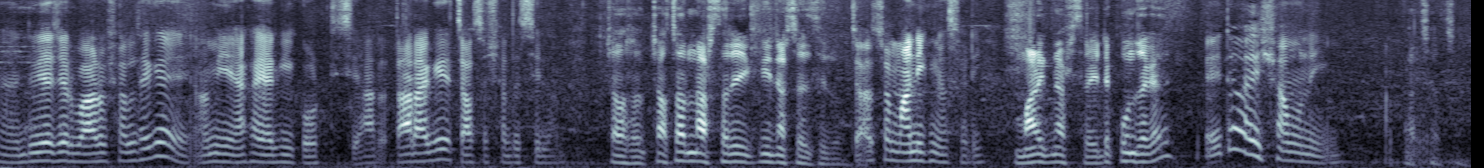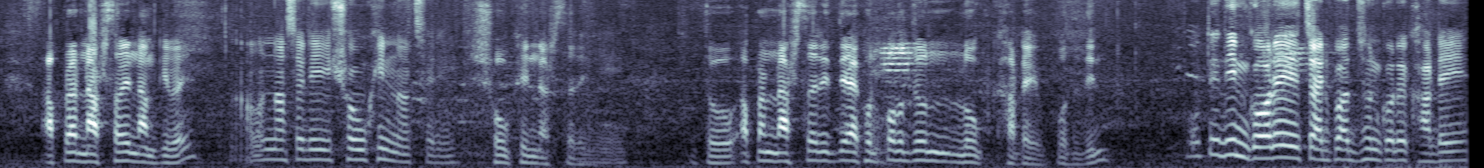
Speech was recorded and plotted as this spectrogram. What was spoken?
হ্যাঁ দুই হাজার বারো সাল থেকে আমি একাই আর কি করতেছি। আর তার আগে চাচার সাথে ছিলাম। চাচা- চাচার নার্সারি কি নার্সারি ছিল? চাচা মানিক নার্সারি। মানিক নার্সারি এটা কোন জায়গায়? এইটা এই সামনেই আচ্ছা আচ্ছা। আপনার নার্সারির নাম কি ভাই? আমার নার্সারি শৌখিন নার্সারি। শৌখিন নার্সারি। তো আপনার নার্সারিতে এখন কতজন লোক খাটে প্রতিদিন? প্রতিদিন গড়ে চার পাঁচজন করে খাটে।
